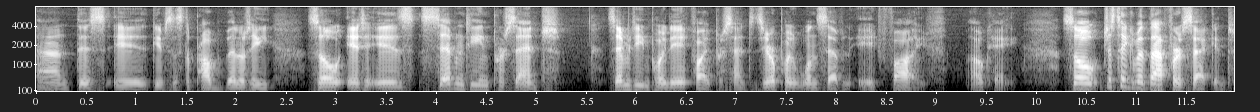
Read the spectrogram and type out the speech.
and this is, gives us the probability. So it is 17%, 17.85%, 0.1785. Okay, so just think about that for a second.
